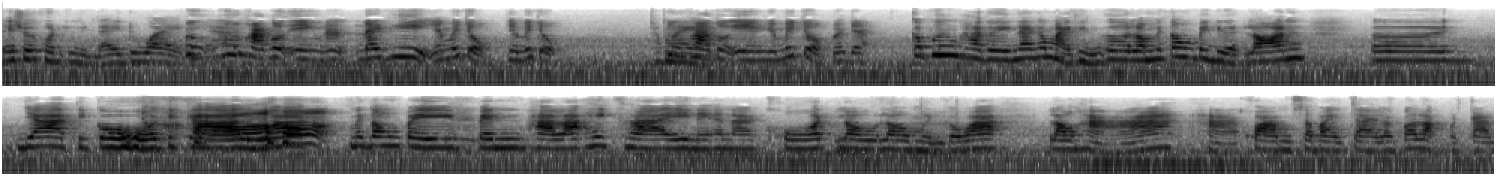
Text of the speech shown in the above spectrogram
ได้ช่วยคนอื่นได้ด้วยเพิ่งอย่างเพิ่เงี้งยพาตัวเองได้ที่ยังไม่จบยังไม่จบทำเพิ่ไมงพาอะตัวเองยังไม่จบแล้วจะ ก็พึ่งพาตัวเองได้ก็หมายถึงเออเราไม่ต้องไปเดือดร้อน เออญาติโกโหติกาหรือว่าไม่ต้องไปเป็นภาระให้ใครในอนาคตเราเราเหมือนกับว่า เราหาหาความสบายใจแล้วก็หลักประกัน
